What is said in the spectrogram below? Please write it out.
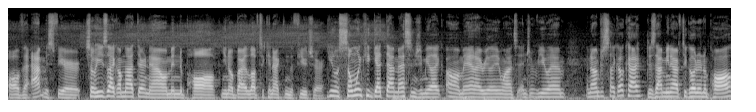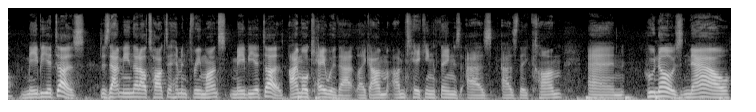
all the atmosphere. So he's like, I'm not there now. I'm in Nepal, you know, but I'd love to connect in the future. You know, someone could get that message and be like, oh man, I really wanted to interview him. And I'm just like, okay, does that mean I have to go to Nepal? Maybe it does. Does that mean that I'll talk to him in three months? Maybe it does. I'm okay with that. Like I'm I'm taking things as as they come, and who knows now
